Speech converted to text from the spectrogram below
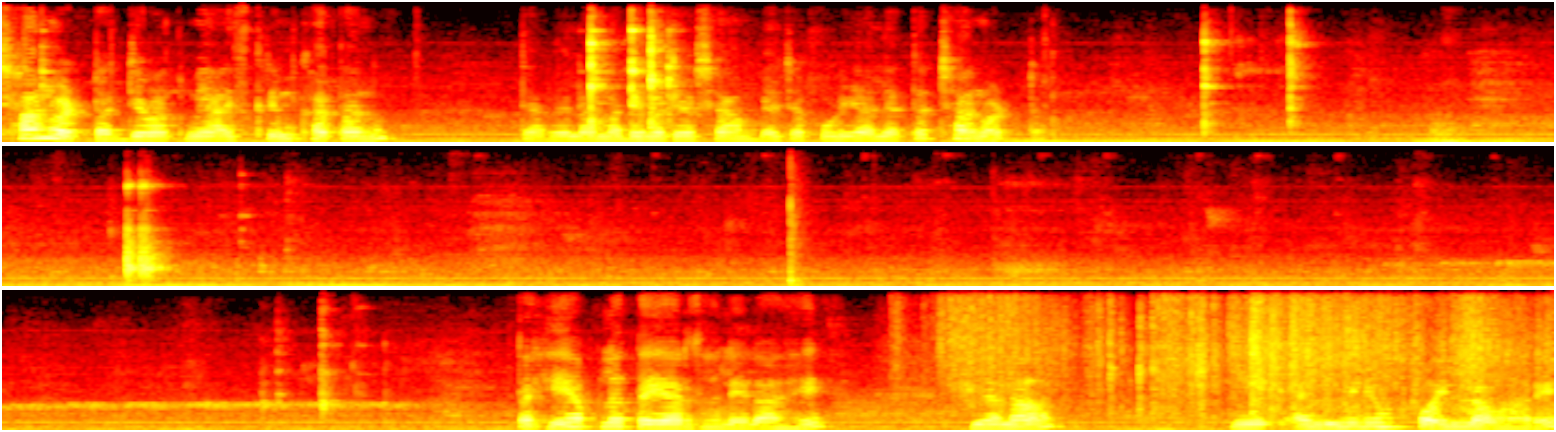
छान वाटतात. जेव्हा तुम्ही आईस्क्रीम खाता ना त्यावेळेला मध्ये मध्ये अशा आंब्याच्या पोळी आल्या तर छान वाटतं. तर हे आपलं तयार झालेलं आहे. याला मी एक ॲल्युमिनियम फॉईल लावणार आहे.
